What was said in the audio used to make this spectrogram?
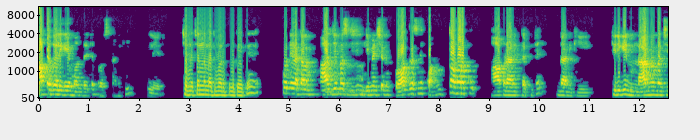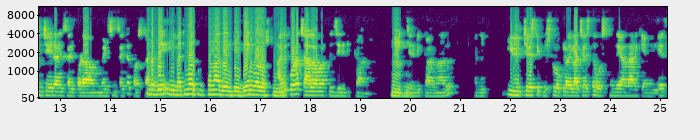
ఆపగలిగే మందు అయితే ప్రస్తుతానికి లేదు. చిన్న చిన్న మతి మార్పులకైతే కొన్ని రకాల ఆల్జిమస్ డిమెన్షన్ ప్రోగ్రెస్ని కొంతవరకు ఆపడానికి తప్పితే దానికి తిరిగి నార్మల్ మనిషిని చేయడానికి సరిపడా మెడిసిన్స్ అయితే ప్రస్తుతం అంటే ఈ మతి మార్పు పునాది ఏంటి దేని వల్ల వస్తుంది? అది కూడా చాలా వరకు జెనెటిక్ కారణాలు. జెనెటిక్ కారణాలు. అది ఇది చేస్తే ఇప్పుడు స్ట్రోక్లో ఇలా చేస్తే వస్తుంది అనడానికి ఏమీ లేదు.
